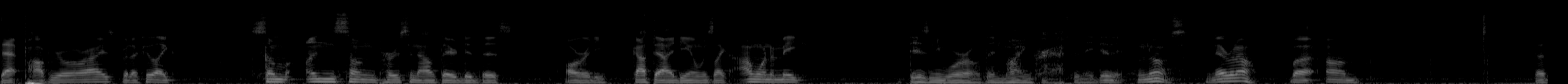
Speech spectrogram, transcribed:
that popularized, but I feel like some unsung person out there did this already. Got the idea and was like, I want to make Disney World in Minecraft, and they did it. Who knows? You never know. But um, that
